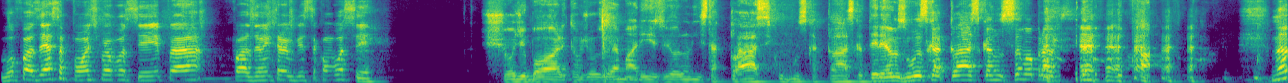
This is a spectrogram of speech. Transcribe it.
vou fazer essa ponte para você para fazer uma entrevista com você. Show de bola. Então, Josué Mariz, violonista clássico, música clássica. Teremos música clássica no samba para Não,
